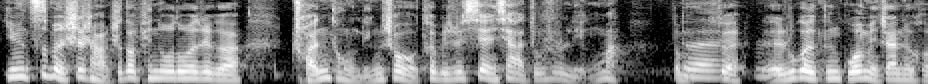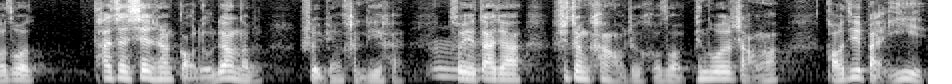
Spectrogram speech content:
因为资本市场知道拼多多这个传统零售，特别是线下就是零嘛，对吧对对，呃，如果跟国美战略合作，他在线上搞流量的水平很厉害，所以大家非常看好这个合作。拼多多涨了好几百亿，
